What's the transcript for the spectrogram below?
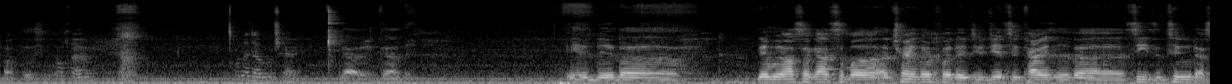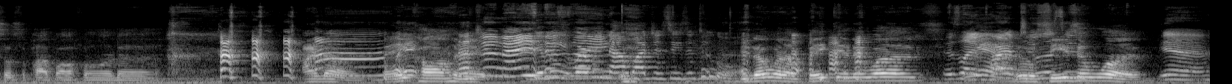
about this one. Okay. I'm gonna double check. Got it, got it. And then uh then we also got some uh, a trailer for the Jujutsu Kaisen uh season two that's supposed to pop off on uh I know. They Wait. calling That's it Jenae. Did we, were we not watching season two? You know what I'm thinking it was? It's like Yeah. part It two. was of season one. Yeah.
